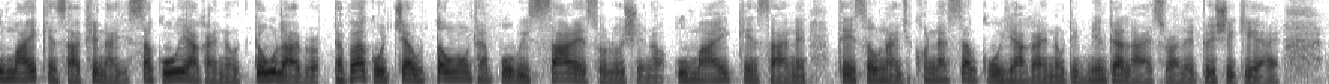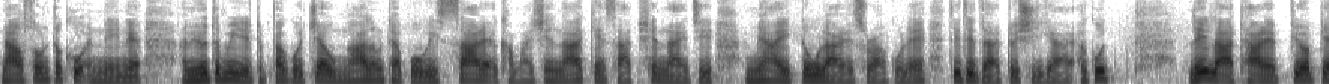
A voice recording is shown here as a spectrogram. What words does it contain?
ဥမာကြီးကင်ဆာဖြစ်နိုင်16ရာခိုင်နှုန်းတိုးလာပြီးတော့တစ်ပတ်ကိုကြက်3လုံးထပ်ပို့ပြီးစားတယ်ဆိုလို့ရှိရင်တော့ဥမာကြီးကင်ဆာနဲ့သေဆုံးနိုင်ခြင်း89ရာခိုင်နှုန်းထိမြင့်တက်လာတယ်ဆိုတာလည်းတွေ့ရှိခဲ့ရတယ်။နောက်ဆုံးတစ်ခုအနေနဲ့အမျိုးသမီးတွေတစ်ပတ်ကိုကြက်9လုံးထပ်ပို့ပြီးစားတဲ့အခါမှာရင်သားကင်ဆာဖြစ်နိုင်ခြင်းအများကြီးတိုးလာတယ်ဆိုတာကိုလည်းတိတိကျကျတွေ့ရှိခဲ့ရတယ်။အခု လေ့လာထားတဲ့ပြောပြ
